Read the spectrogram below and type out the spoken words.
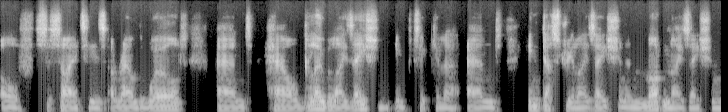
of societies around the world and how globalization in particular and industrialization and modernization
